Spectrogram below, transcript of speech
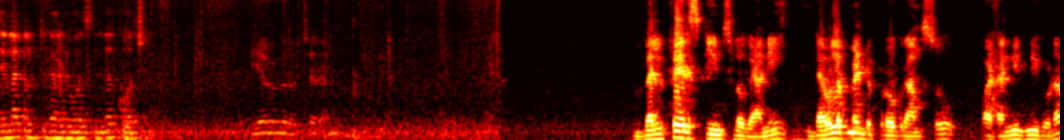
జిల్లా కలెక్టర్ గారు ఇవ్వాల్సిందిగా కోరుచు డిఆర్ఓ గారు వచ్చారా? వెల్ఫేర్ స్కీమ్స్లో కానీ డెవలప్మెంట్ ప్రోగ్రామ్స్ వాటన్నిటినీ కూడా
